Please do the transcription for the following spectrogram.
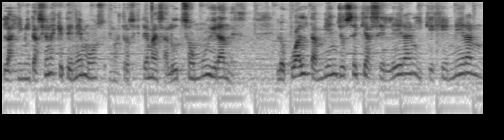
las limitaciones que tenemos en nuestro sistema de salud son muy grandes, lo cual también yo sé que aceleran y que generan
